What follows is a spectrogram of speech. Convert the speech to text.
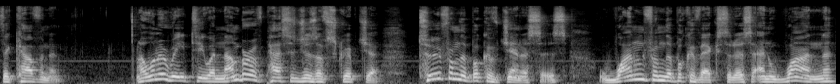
the covenant. I want to read to you a number of passages of scripture, two from the book of Genesis, one from the book of Exodus, and one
